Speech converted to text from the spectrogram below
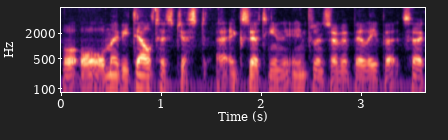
or, or, or maybe Delta's just uh, exerting an influence over Billy, but uh,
